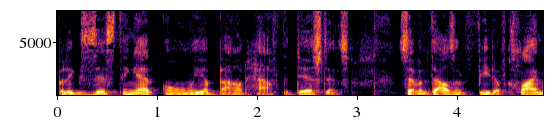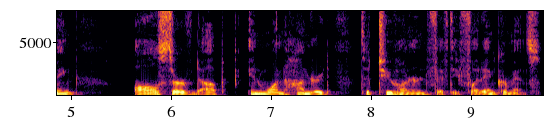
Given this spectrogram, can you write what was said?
but existing at only about half the distance. 7,000 feet of climbing, all served up in 100 to 250 foot increments.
